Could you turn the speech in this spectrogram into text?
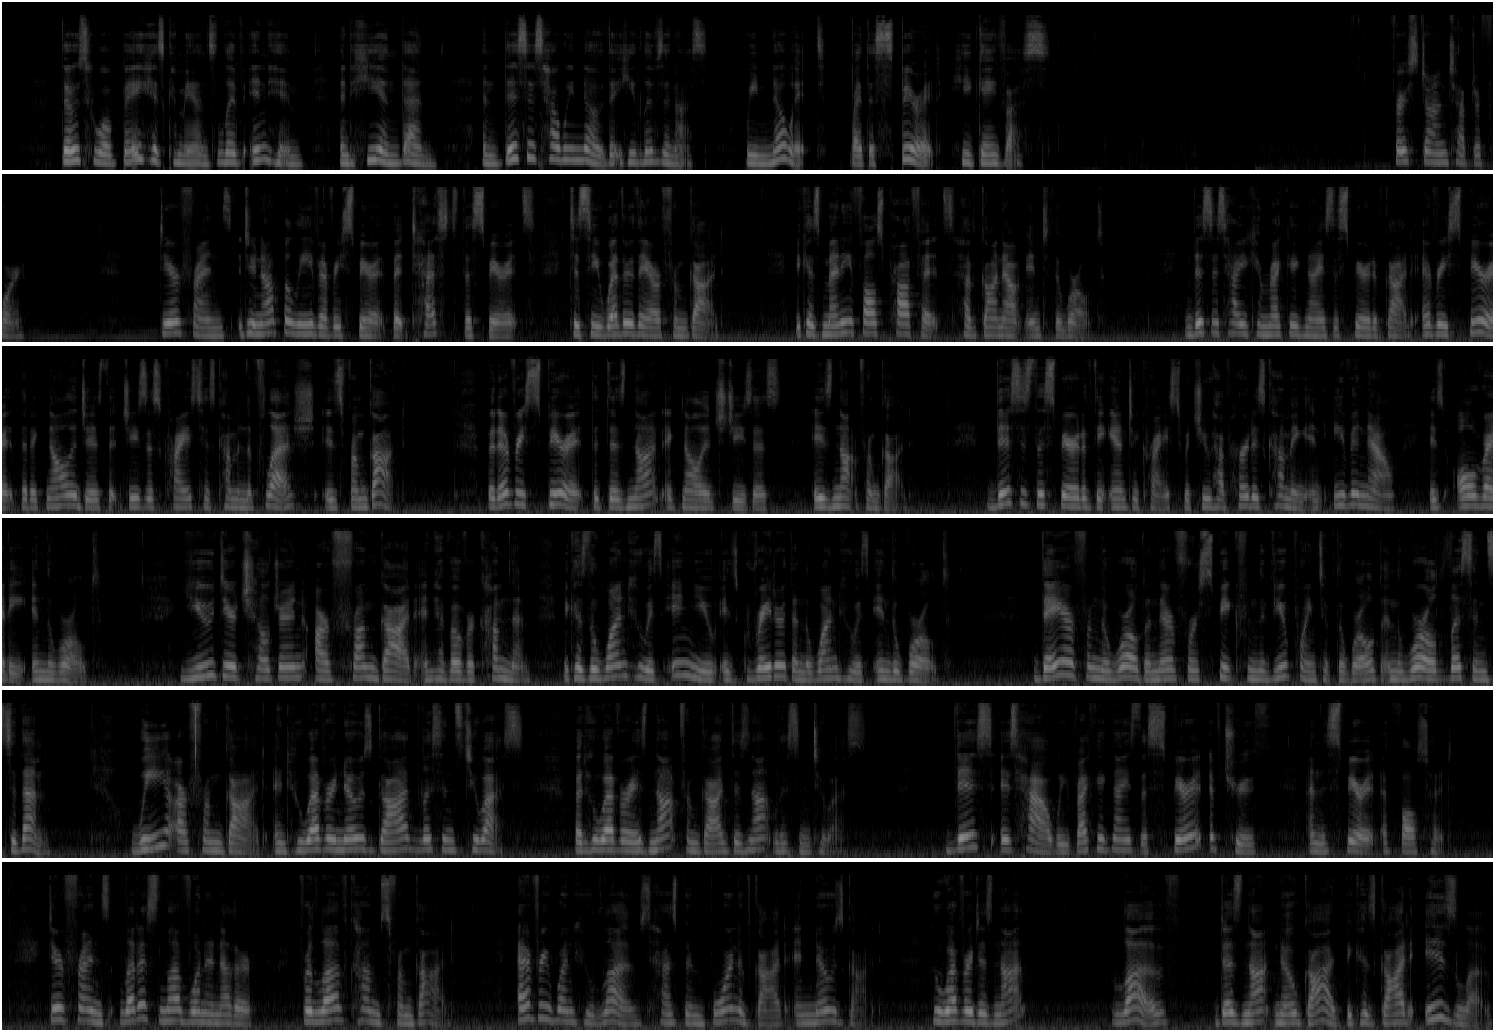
Those who obey His commands live in Him, and He in them. And this is how we know that He lives in us. We know it by the Spirit He gave us. 1 John chapter 4 Dear friends, do not believe every spirit, but test the spirits to see whether they are from God, because many false prophets have gone out into the world. This is how you can recognize the Spirit of God. Every spirit that acknowledges that Jesus Christ has come in the flesh is from God. But every spirit that does not acknowledge Jesus is not from God. This is the spirit of the Antichrist, which you have heard is coming, and even now is already in the world. You, dear children, are from God and have overcome them, because the one who is in you is greater than the one who is in the world. They are from the world and therefore speak from the viewpoint of the world, and the world listens to them. We are from God, and whoever knows God listens to us, but whoever is not from God does not listen to us. This is how we recognize the spirit of truth and the spirit of falsehood. Dear friends, let us love one another, for love comes from God. Everyone who loves has been born of God and knows God. Whoever does not love does not know God, because God is love.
